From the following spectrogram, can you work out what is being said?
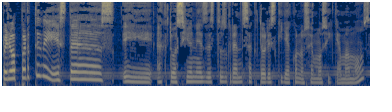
pero aparte de estas eh, actuaciones de estos grandes actores que ya conocemos y que amamos,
